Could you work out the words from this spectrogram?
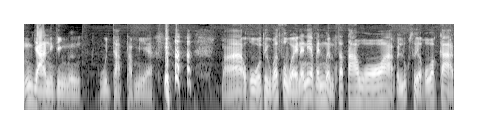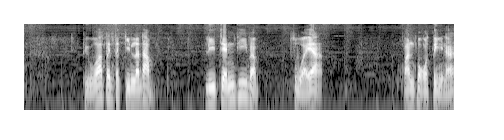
มยานจริงๆ มึง กูจับทำเมีย มา โอ้โห ถือว่าสวยนะเนี่ย เป็นเหมือนสตาร์วอลอะ เป็นลูกเสืออวกาศ ถือว่าเป็นสกินระดับรีเจนที่แบบสวยอะ ฟันปกตินะ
